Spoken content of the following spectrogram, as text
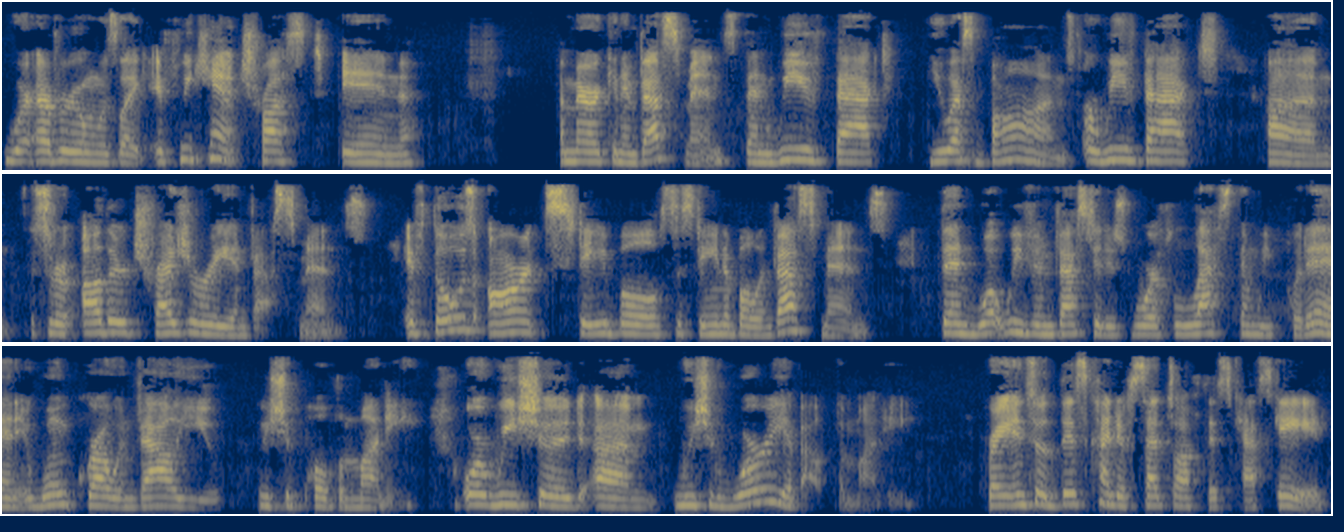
where everyone was like, if we can't trust in American investments, then we've backed US bonds or we've backed um, sort of other treasury investments. If those aren't stable, sustainable investments, then what we've invested is worth less than we put in. It won't grow in value. We should pull the money, or we should um, we should worry about the money right? And so this kind of sets off this cascade.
